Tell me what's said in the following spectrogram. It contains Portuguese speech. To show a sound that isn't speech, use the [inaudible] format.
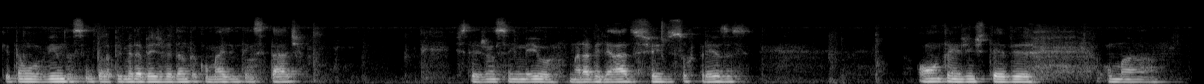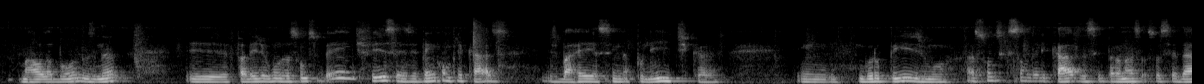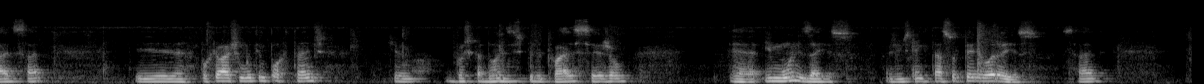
que estão ouvindo assim pela primeira vez Vedanta com mais intensidade, estejam assim meio maravilhados, cheios de surpresas. Ontem a gente teve uma, uma aula bônus, né? E falei de alguns assuntos bem difíceis e bem complicados. Esbarrei assim na política, em grupismo, assuntos que são delicados assim para a nossa sociedade, sabe? E porque eu acho muito importante que buscadores espirituais sejam é, imunes a isso. A gente tem que estar superior a isso, sabe?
